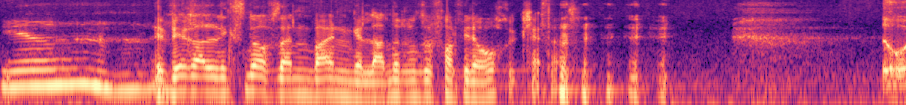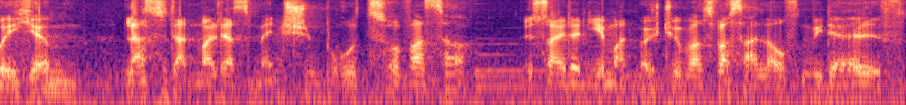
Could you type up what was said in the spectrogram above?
Ja, Er wäre allerdings nur auf seinen Beinen gelandet und sofort wieder hochgeklettert. So, ich ähm, lasse dann mal das Menschenboot zur Wasser. Es sei denn, jemand möchte übers Wasser laufen wie der Elf.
